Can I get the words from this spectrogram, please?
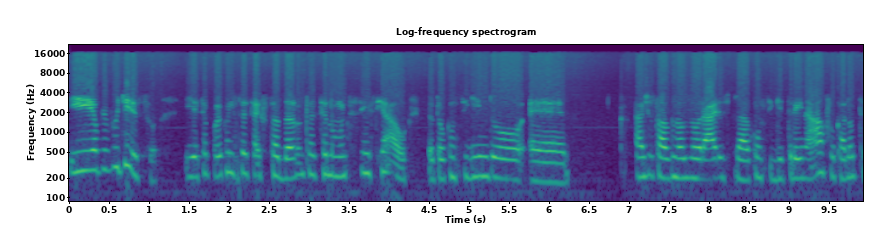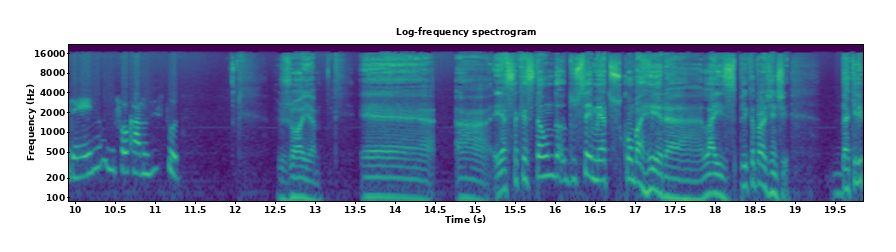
e eu vivo disso. E esse apoio que a Unicef está dando está sendo muito essencial. Eu estou conseguindo é, ajustar os meus horários para conseguir treinar, focar no treino e focar nos estudos. Joia. É, a, essa questão dos do 100 metros com barreira, Laís, explica pra gente. Daquele,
